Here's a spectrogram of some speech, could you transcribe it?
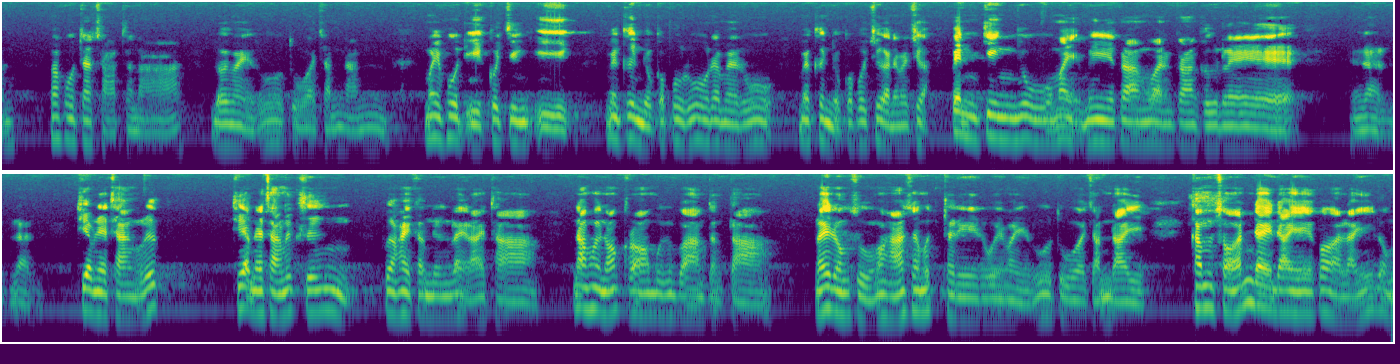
นพระพุทธศาสนา โดยไม่รู้ตัวชั้นนั้น ไม่พูดอีกก็จริงอีก ไม่ขึ้นอยู่กับผู้รู้ได้ไม่รู้ ไม่ขึ้นอยู่กับผู้เชื่อได้ไม่เชื่อ เป็นจริงอยู่ไม่มีกลางวันกลางคืนเลยนั่นนั่นเทียบในทางลึก เทียบในทางลึกซึ้งเพื่อให้คำนึงหลายๆทางน้ำห้อยน้องครองมือบางต่างๆไหลลงสู่มหาสมุทรทะเลโดยไม่รู้ตัวชั้นใด คำสอนใด ๆ ก็ไหลลง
